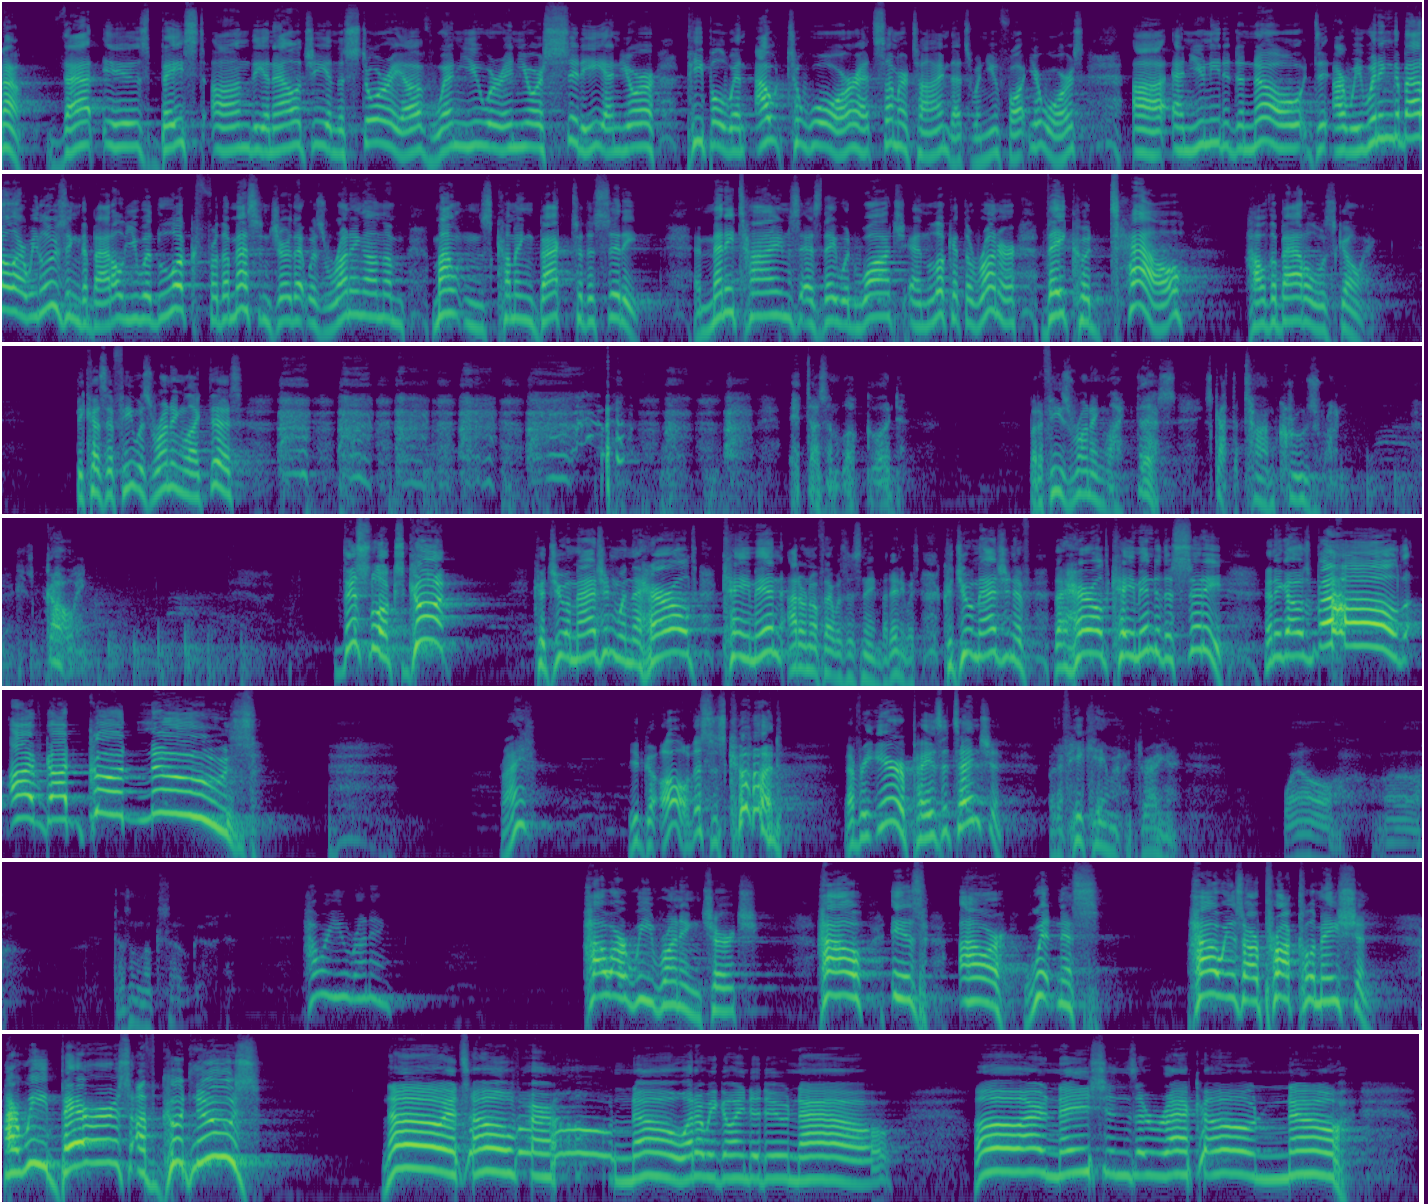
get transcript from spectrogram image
Now, that is based on the analogy and the story of when you were in your city and your people went out to war at summertime. That's when you fought your wars. Uh, and you needed to know are we winning the battle? Are we losing the battle? You would look for the messenger that was running on the mountains coming back to the city. And many times, as they would watch and look at the runner, they could tell how the battle was going. Because if he was running like this, it doesn't look good. But if he's running like this, he's got the Tom Cruise run. He's going. This looks good. Could you imagine when the herald came in? I don't know if that was his name, but, anyways, could you imagine if the herald came into the city and he goes, Behold, I've got good news? Right? You'd go, Oh, this is good. Every ear pays attention. But if he came in a dragon, well, uh, doesn't look so good. How are you running? How are we running, church? How is our witness? How is our proclamation? Are we bearers of good news? No, it's over. Oh no, what are we going to do now? Nation's a wreck. Oh no.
